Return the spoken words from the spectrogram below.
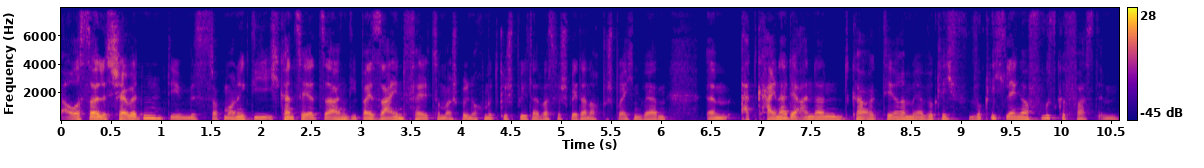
außer Liz Sheridan, die Mrs. Ogmonic, die, ich kann es ja jetzt sagen, die bei Seinfeld zum Beispiel noch mitgespielt hat, was wir später noch besprechen werden, ähm, hat keiner der anderen Charaktere mehr wirklich, wirklich länger Fuß gefasst im,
